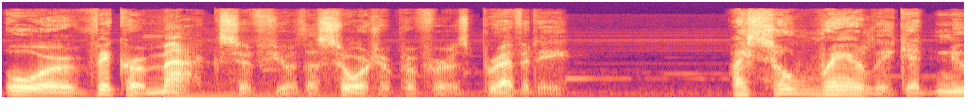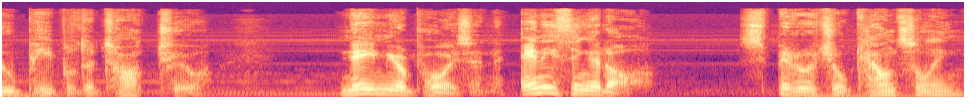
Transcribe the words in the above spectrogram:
Or Vicar Max if you're the sort who prefers brevity. I so rarely get new people to talk to. Name your poison, anything at all. Spiritual counseling?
